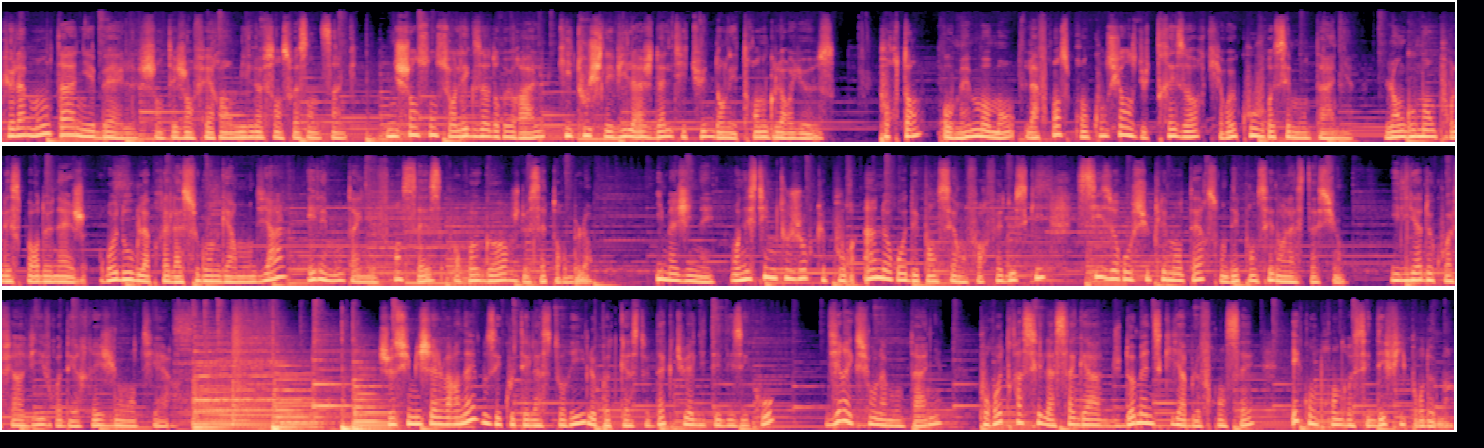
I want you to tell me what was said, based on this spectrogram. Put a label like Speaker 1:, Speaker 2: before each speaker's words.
Speaker 1: que la montagne est belle, chantait Jean Ferrat en 1965. Une chanson sur l'exode rural qui touche les villages d'altitude dans les Trente Glorieuses. Pourtant, au même moment, la France prend conscience du trésor qui recouvre ces montagnes. L'engouement pour les sports de neige redouble après la Seconde Guerre mondiale et les montagnes françaises regorgent de cet or blanc. Imaginez, on estime toujours que pour 1 euro dépensé en forfait de ski, 6 euros supplémentaires sont dépensés dans la station. Il y a de quoi faire vivre des régions entières. Je suis Michel Varnet, vous écoutez La Story, le podcast d'actualité des échos, direction la montagne, pour retracer la saga du domaine skiable français et comprendre ses défis pour demain.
